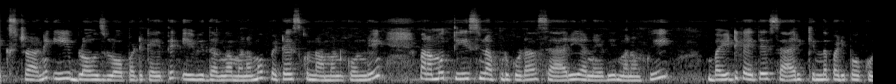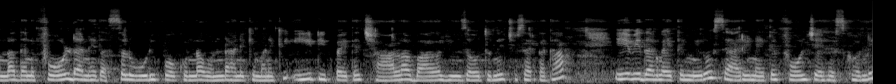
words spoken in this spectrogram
ఎక్స్ట్రాని ఈ బ్లౌజ్ లోపటికైతే ఈ విధంగా మనము పెట్టేసుకున్నాం అనుకోండి మనము తీసినప్పుడు కూడా శారీ అనేది మనకి బయటికి అయితే శారీ కింద పడిపోకుండా దాని ఫోల్డ్ అనేది అస్సలు ఊడిపోకుండా ఉండడానికి మనకి ఈ టిప్ అయితే చాలా బాగా యూజ్ అవుతుంది. చూసారు కదా? ఈ విధంగా అయితే మీరు శారీని అయితే ఫోల్డ్ చేసేసుకోండి.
